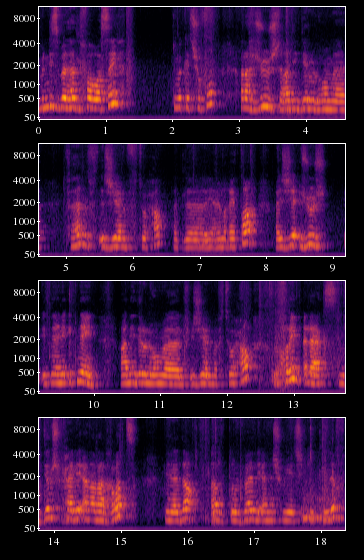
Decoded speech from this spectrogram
بالنسبة لهاد الفواصل كما كتشوفوا راه جوج غادي نديروا لهم في هاد الجهة المفتوحة هاد يعني الغطاء. جوج اثنين غادي ندير لهم الجهه المفتوحه الآخرين العكس. ما ديروش بحالي أنا راه غلط. لهذا ردوا البال لأن شوية هادشي كيكلف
